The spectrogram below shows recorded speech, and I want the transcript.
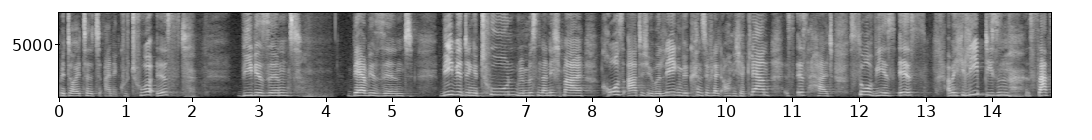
bedeutet, eine Kultur ist, wie wir sind, wer wir sind, wie wir Dinge tun. Wir müssen da nicht mal großartig überlegen. Wir können es vielleicht auch nicht erklären. Es ist halt so, wie es ist. Aber ich liebe diesen Satz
